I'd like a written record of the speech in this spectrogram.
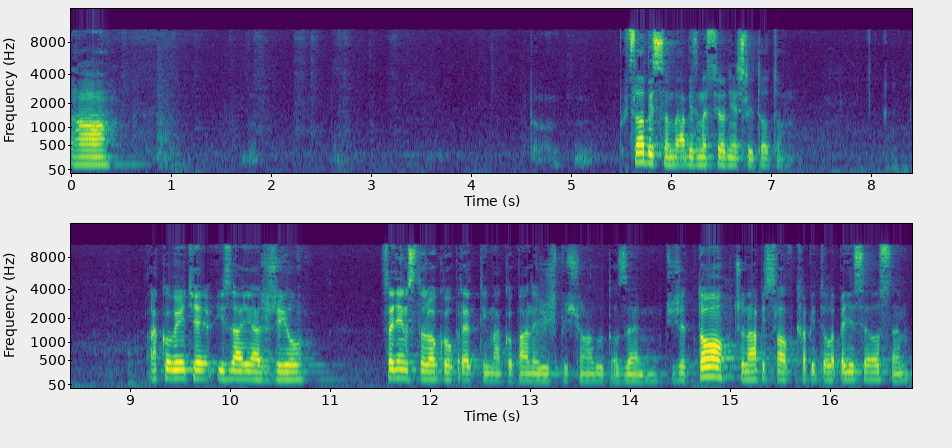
A chcel by som, aby sme si odniesli toto. Ako viete, Izaiáš žil 700 rokov predtým, ako pán Ježiš prišiel na túto zem. Čiže to, čo napísal v kapitole 58,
